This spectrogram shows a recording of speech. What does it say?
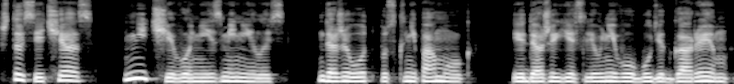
что сейчас, ничего не изменилось. Даже отпуск не помог. И даже если у него будет гарем,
